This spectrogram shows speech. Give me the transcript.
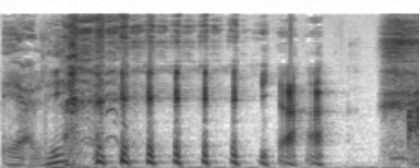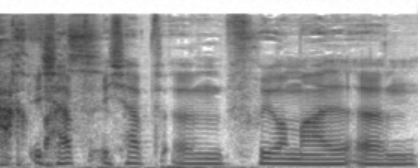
Ehrlich? ja. Ach, was? Ich habe ich hab, ähm, früher mal ähm,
